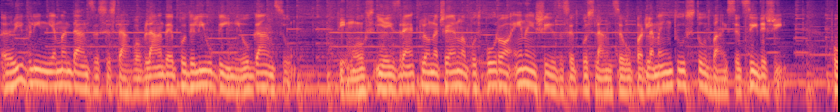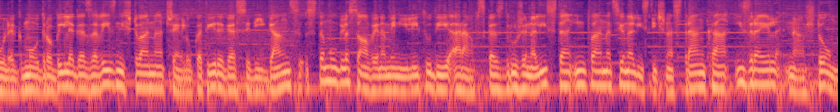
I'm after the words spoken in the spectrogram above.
Rivlin je mandat za sestavo vlade podelil Beniju Gancu. Temu je izreklo načelno podporo 61 poslancev v parlamentu 120 sedeži. Poleg modro-belega zavezništva, na čelu katerega sedi Gans, sta mu glasove namenili tudi Arabska združena lista in pa nacionalistična stranka Izrael naš dom,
